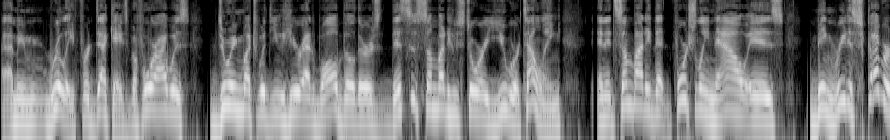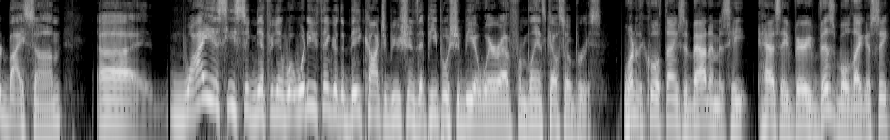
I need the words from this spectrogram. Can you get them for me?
I mean, really, for decades, before I was doing much with you here at Wall Builders, this is somebody whose story you were telling. And it's somebody that fortunately now is being rediscovered by some. Uh, why is he significant? What, what do you think are the big contributions that people should be aware of from Blanche Kelso Bruce? One of the cool things about him is he has a very visible legacy.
